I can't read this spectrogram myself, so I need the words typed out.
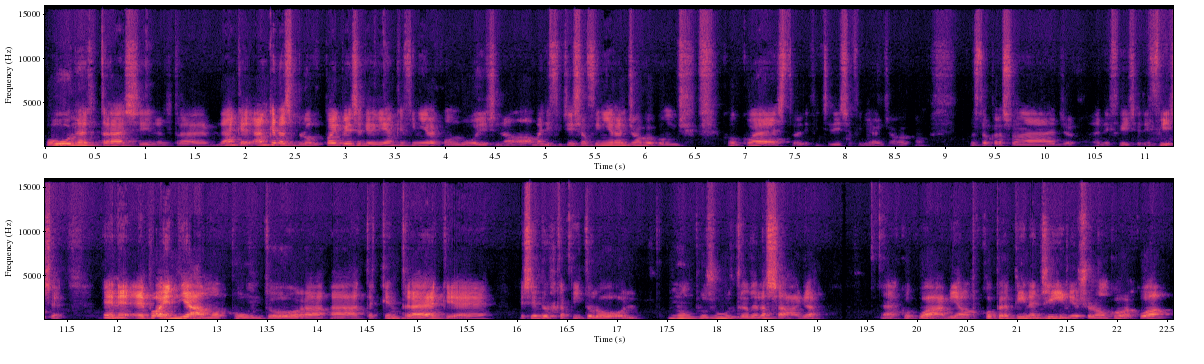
Uh, nel 3, sì, nel 3. Anche, anche da sblocco. Poi pensa che devi anche finire con lui. Dici, no, ma è difficilissimo finire il gioco con, con questo. È difficilissimo finire il gioco con questo personaggio. È difficile, difficile. Bene, e poi andiamo appunto ora a Tekken 3, che è essendo il capitolo non plus ultra della saga. Ecco qua abbiamo copertina Gini, io ce l'ho ancora qua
